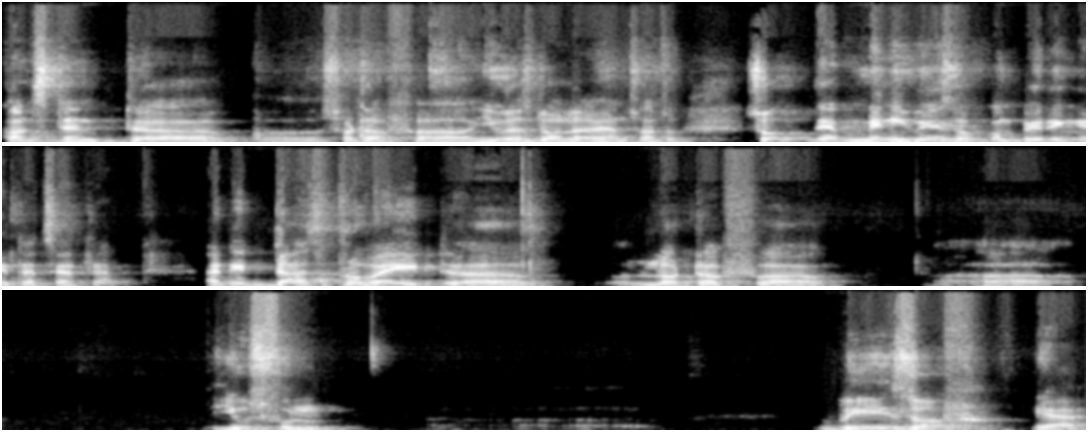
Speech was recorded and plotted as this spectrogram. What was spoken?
constant uh, uh, sort of uh, US dollar and so on. So, so there are many ways of comparing it, etc. And it does provide uh, a lot of uh, uh, useful uh, ways of yeah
